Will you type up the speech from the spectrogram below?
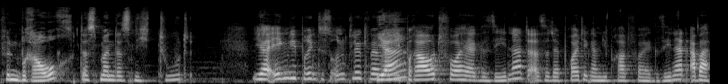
für ein Brauch, dass man das nicht tut? Ja, irgendwie bringt es Unglück, wenn Ja? man die Braut vorher gesehen hat, also der Bräutigam die Braut vorher gesehen hat, aber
